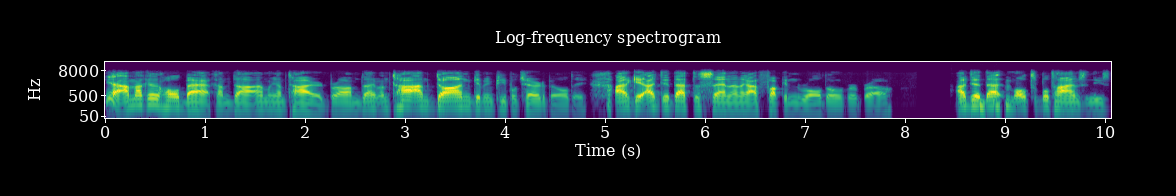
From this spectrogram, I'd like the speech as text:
Yeah, I'm not gonna hold back. I'm done. I'm, I'm tired, bro. I'm done. I'm tired. I'm done giving people charitability. I get. I did that to Sen, and I got fucking rolled over, bro. I did that multiple times in these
